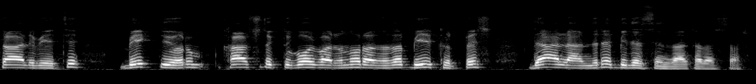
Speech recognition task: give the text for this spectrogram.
galibiyeti bekliyorum. Karşılıklı gol varın oranı da 1.45 değerlendirebilirsiniz arkadaşlar.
